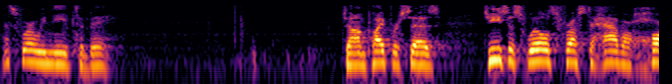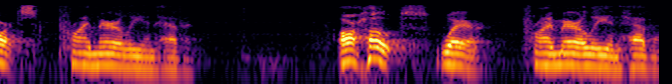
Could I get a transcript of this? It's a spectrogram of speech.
That's where we need to be. John Piper says, Jesus wills for us to have our hearts primarily in heaven. Our hopes, where? Primarily in heaven.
